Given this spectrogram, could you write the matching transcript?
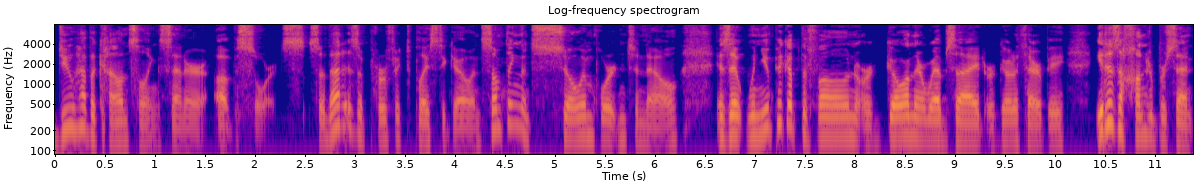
do have a counseling center of sorts. So, that is a perfect place to go. And something that's so important to know is that when you pick up the phone or go on their website or go to therapy, it is 100%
